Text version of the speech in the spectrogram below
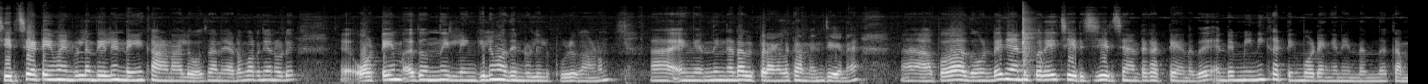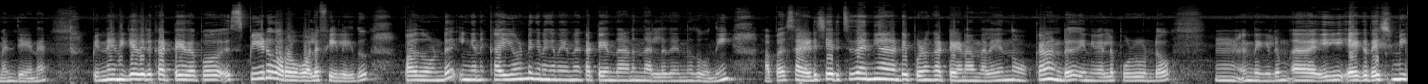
ചിരിച്ച് കട്ട് അതിന്റെ ഉള്ളിൽ എന്തെങ്കിലും ഉണ്ടെങ്കിൽ കാണാമല്ലോ സനയേട്ടൻ പറഞ്ഞോട് ഓട്ടയും അതൊന്നും ഇല്ലെങ്കിലും അതിന്റെ ഉള്ളിൽ പുഴു കാണും. എങ്ങനെ നിങ്ങളുടെ അഭിപ്രായങ്ങൾ കമന്റ് ചെയ്യണേ. അപ്പോൾ അതുകൊണ്ട് ഞാനിപ്പോൾ ഈ ചെരിച്ച് ചെരിച്ചാണ് കട്ട് ചെയ്യണത്. എന്റെ മിനി കട്ടിംഗ് ബോർഡ് എങ്ങനെയുണ്ടെന്ന് കമന്റ് ചെയ്യണേ. പിന്നെ എനിക്കതിൽ കട്ട് ചെയ്തപ്പോൾ സ്പീഡ് കുറവ് പോലെ ഫീൽ ചെയ്തു. അപ്പോൾ അതുകൊണ്ട് ഇങ്ങനെ കൈ കൊണ്ട് ഇങ്ങനെ ഇങ്ങനെ കട്ട് ചെയ്യുന്നതാണ് നല്ലതെന്ന് തോന്നി. അപ്പോൾ സൈഡ് ചെരിച്ച് തന്നെയാണ് ഇപ്പോഴും കട്ട് ചെയ്യണമെന്നല്ല ഞാൻ നോക്കണുണ്ട്. ഇനി വല്ല പുഴുണ്ടോ ഉം, എന്തെങ്കിലും ഈ ഏകദേശം ഈ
